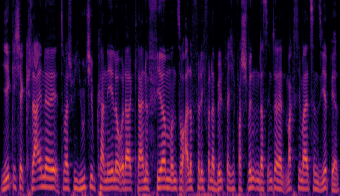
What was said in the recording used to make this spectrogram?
jegliche kleine, zum Beispiel YouTube-Kanäle oder kleine Firmen und so alle völlig von der Bildfläche verschwinden, das Internet maximal zensiert wird.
